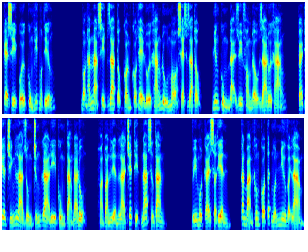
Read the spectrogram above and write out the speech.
kệ sĩ cuối cùng hít một tiếng bọn hắn nạt xịt gia tộc còn có thể đối kháng đủ mỏ xẹt gia tộc nhưng cùng đại duy phòng đấu giá đối kháng cái kia chính là dùng trứng gà đi cùng tảng đá đụng hoàn toàn liền là chết thịt nát xương tan. Vì một cái sở thiên căn bản không có tất muốn như vậy làm.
